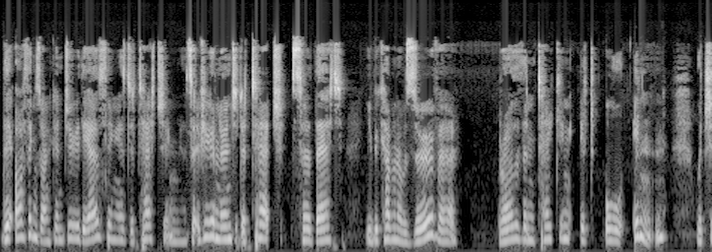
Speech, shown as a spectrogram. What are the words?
there are things one can do. The other thing is detaching. So if you can learn to detach so that you become an observer rather than taking it all in, which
